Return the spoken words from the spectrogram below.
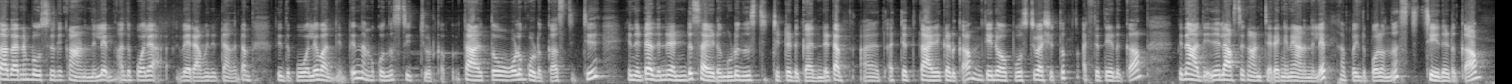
സാധാരണ ബ്ലൗസിലൊക്കെ കാണുന്നില്ലേ? അതുപോലെ വരാൻ വേണ്ടിയിട്ടാണ് കേട്ടോ. ഇതുപോലെ വന്നിട്ട് നമുക്കൊന്ന് സ്റ്റിച്ച് കൊടുക്കാം. താഴത്തോളം കൊടുക്കുക സ്റ്റിച്ച് എന്നിട്ട് അതിന്റെ രണ്ട് സൈഡും കൂടി ഒന്ന് സ്റ്റിച്ചിട്ട് എടുക്കാനുണ്ട് കേട്ടോ. അറ്റത്ത് താഴേക്ക് എടുക്കാം. ഇതിന്റെ ഓപ്പോസിറ്റ് വശത്തും അറ്റത്തെ എടുക്കാം. പിന്നെ ആദ്യം ഞാൻ ലാസ്റ്റ് കാണിച്ചു തരാം എങ്ങനെയാണെന്നില്ലേ. അപ്പോൾ ഇതുപോലെ ഒന്ന് സ്റ്റിച്ച് ചെയ്തെടുക്കാം.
